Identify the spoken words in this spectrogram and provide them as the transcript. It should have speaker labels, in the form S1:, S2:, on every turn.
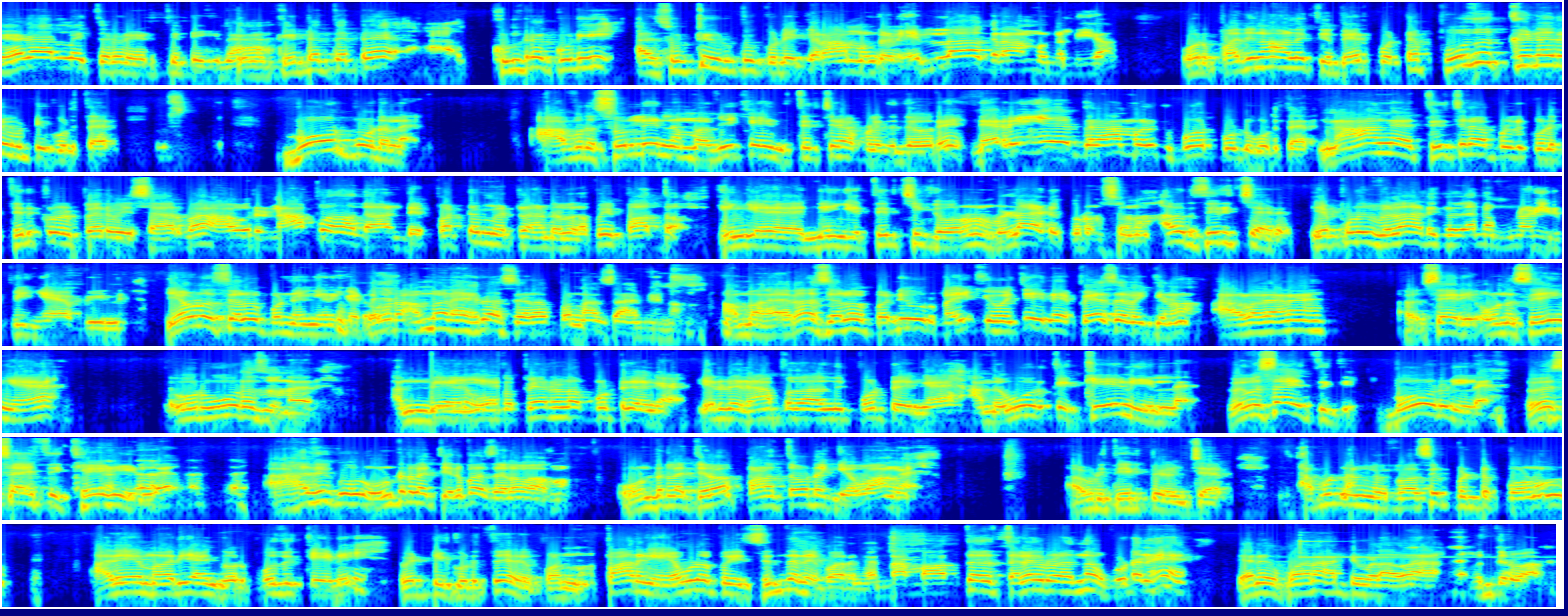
S1: வேளாண்மை துறை எடுத்துட்டீங்கன்னா கிட்டத்தட்ட குன்றக்குடி அது சுற்றி இருக்கக்கூடிய கிராமங்கள் எல்லா கிராமங்களையும் ஒரு பதினாலுக்கு மேற்பட்ட பொது கிணறு வெட்டி கொடுத்தாரு. போர் போடல. அவர் சொல்லி நம்ம விகே திருச்சிராப்பள்ளி இருந்தவர் நிறைய கிராமங்களுக்கு போர் போட்டு கொடுத்தாரு. நாங்க திருச்சிராப்பள்ளி கூட திருக்குறள் பேரவை சார்பா அவர் நாற்பதாவது ஆண்டு பட்டம் பெற்ற ஆண்டுல போய் பார்த்தோம். இங்க நீங்க திருச்சிக்கு வரணும் விழா எடுக்கிறோம்னு சொன்னோம் அவர் சிரிச்சாரு. எப்பொழுதும் விழா எடுக்கிறதா முன்னாடி இருப்பீங்க? அப்படின்னு. எவ்வளவு செலவு பண்ணுவீங்கன்னு கேட்டேன். ஒரு ஐம்பதாயிரம் ரூபாய் செலவு பண்ணலாம் சாமி ஐம்பதாயிரம் ரூபாய் செலவு பண்ணி ஒரு மைக்கு வச்சு என்னை பேச வைக்கணும். அவ்வளவுதானே? சரி ஒண்ணு செய்யுங்க. ஒரு ஊரை சொன்னாரு. அந்த உங்க பேரெல்லாம் போட்டுக்கங்க. என்னுடைய நாற்பதாவது போட்டுக்கங்க. அந்த ஊருக்கு கேணி இல்ல. விவசாயத்துக்கு போர் இல்ல. விவசாயத்துக்கு கேணி இல்ல. அதுக்கு ஒரு ஒன்றரை லட்சம் ரூபாய் செலவாகும். ஒன்றரை லட்சம் ரூபாய் பணத்தோட இங்க வாங்க. அப்படி திருப்பி வச்சார் அப்படி நாங்க வசூல் பண்ணிட்டு போனோம். அதே மாதிரி அங்க ஒரு பொது கேணி வெட்டி கொடுத்து பண்ணோம். பாருங்க எவ்வளவு பெரிய சிந்தனை பாருங்க. நம்ம மற்ற தலைவராக இருந்தா உடனே எனக்கு பாராட்டு விழாவா வந்துருவாங்க.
